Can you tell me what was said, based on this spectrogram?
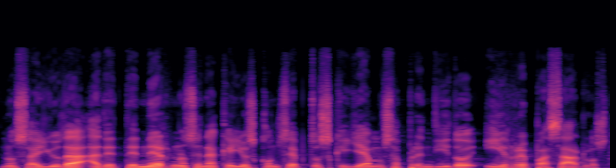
nos ayuda a detenernos en aquellos conceptos que ya hemos aprendido y repasarlos.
